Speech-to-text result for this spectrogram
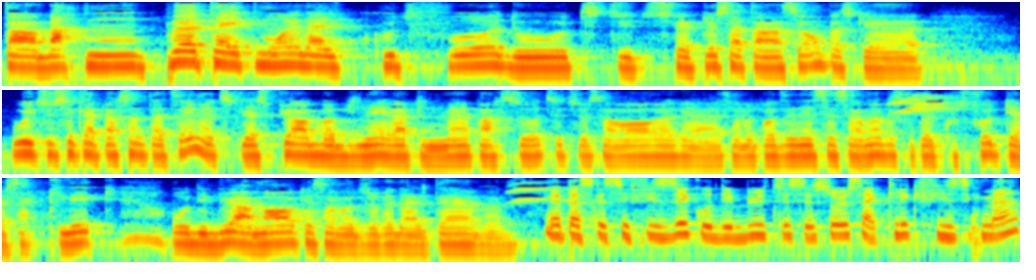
t'embarques peut-être moins dans le coup de foudre ou tu, tu fais plus attention parce que oui, tu sais que la personne t'attire, mais tu te laisses plus embobiner rapidement par ça. Tu, sais, tu veux savoir que ça veut pas dire nécessairement parce que tu as le coup de foudre que ça clique au début à mort que ça va durer dans le temps. Mais parce que c'est physique au début, tu sais, c'est sûr, ça clique physiquement.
